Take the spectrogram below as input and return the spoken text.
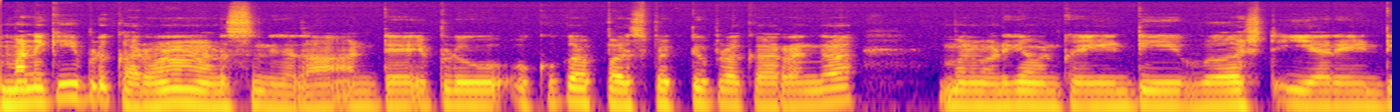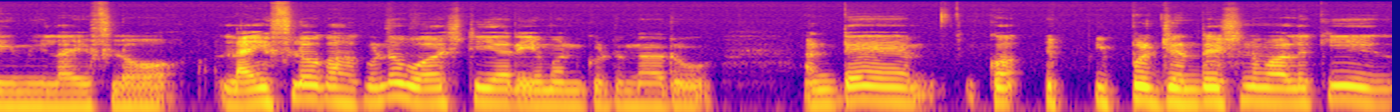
మనకి ఇప్పుడు కరోనా నడుస్తుంది కదా. అంటే ఇప్పుడు ఒక్కొక్క పర్స్పెక్టివ్ ప్రకారంగా మనం అడిగామనుకో ఏంటి వర్స్ట్ ఇయర్ ఏంటి మీ లైఫ్లో? లైఫ్లో కాకుండా వర్స్ట్ ఇయర్ ఏమనుకుంటున్నారు? అంటే ఇప్పుడు జనరేషన్ వాళ్ళకి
